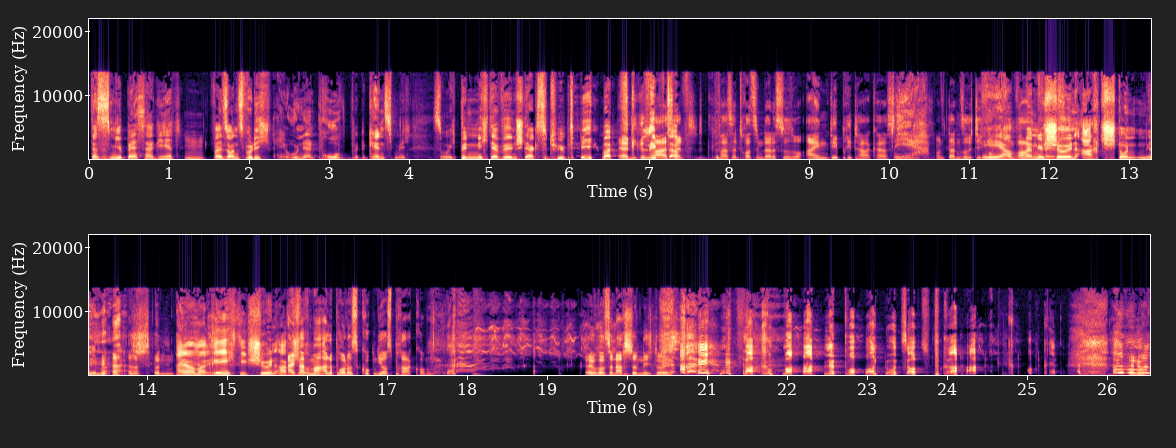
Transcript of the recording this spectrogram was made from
dass es mir besser geht, Mhm. weil sonst würde ich, ey, 100 pro, du kennst mich. So, ich bin nicht der willensstärkste Typ, der jemals Ja, die Gefahr ist, halt, die Gefahr ist halt trotzdem da, dass du so einen Depri-Tag hast. Ja. Und dann so richtig vom, Ja, vom und dann Wagen mir fällst. schön acht Stunden nehme. Also schon Einfach mal richtig schön acht Einfach Stunden. mal alle Pornos gucken, die aus Prag kommen. Dann kommst du in acht Stunden nicht durch. Einfach mal alle Pornos aus Prag. Einfach, mal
